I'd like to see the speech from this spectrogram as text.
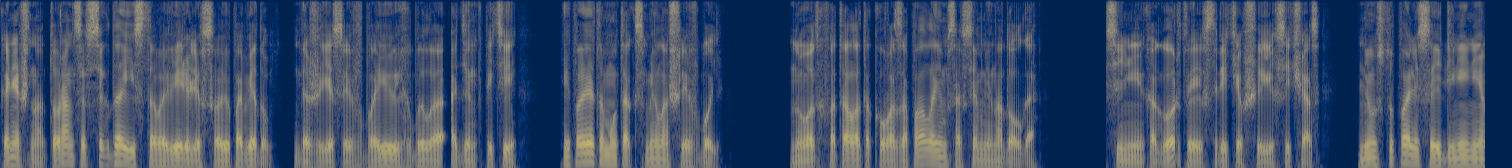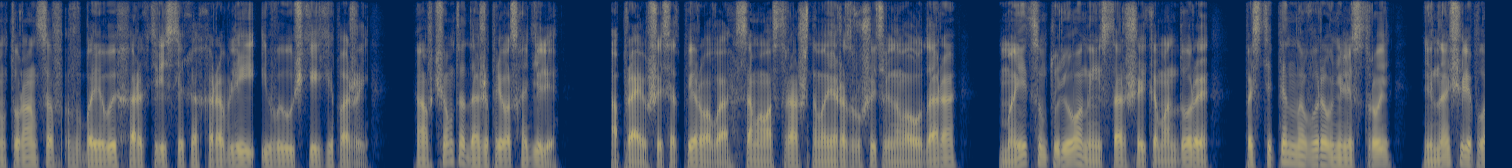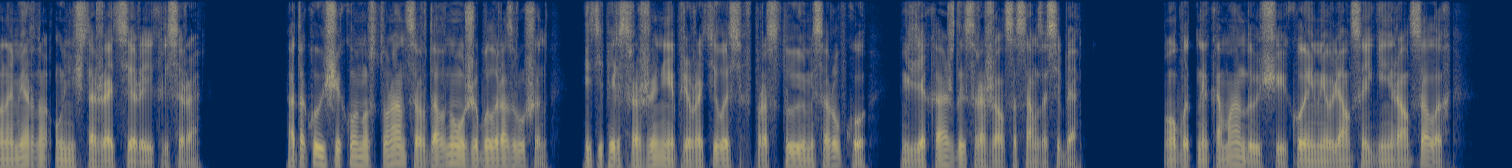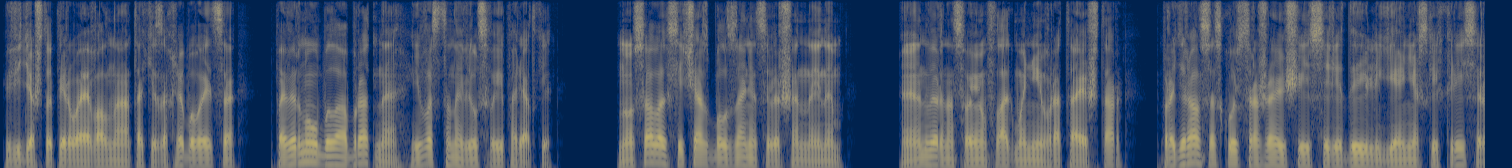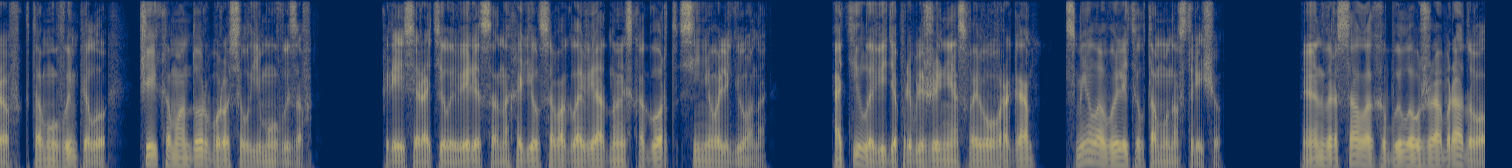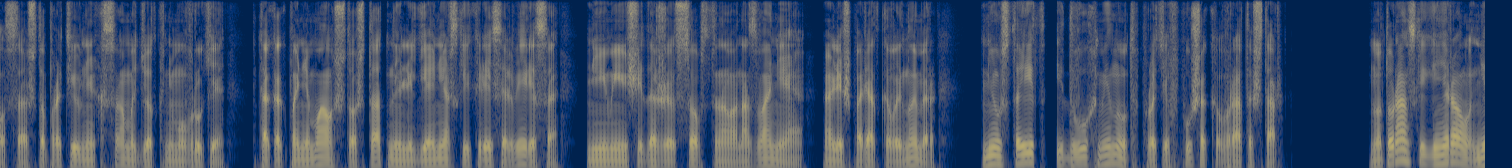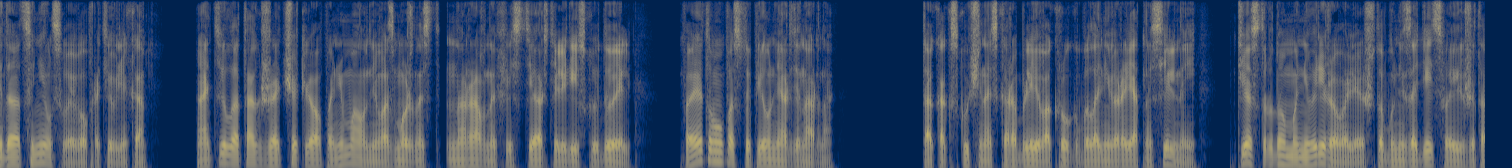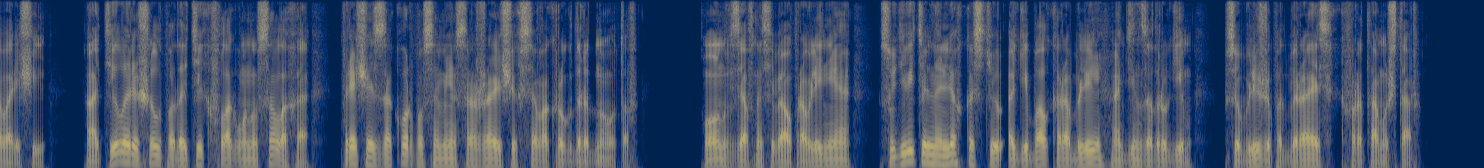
Конечно, туранцы всегда истово верили в свою победу, даже если в бою их было один к пяти, и поэтому так смело шли в бой. Но вот хватало такого запала им совсем ненадолго. Синие когорты, встретившие их сейчас, не уступали соединениям туранцев в боевых характеристиках кораблей и выучке экипажей, а в чем-то даже превосходили. Оправившись от первого, самого страшного и разрушительного удара, мои центурионы и старшие командоры постепенно выровняли строй и начали планомерно уничтожать серые крейсера. Атакующий конус туранцев давно уже был разрушен, и теперь сражение превратилось в простую мясорубку, где каждый сражался сам за себя. Опытный командующий, коим являлся и генерал Салах, видя, что первая волна атаки захлебывается, повернул было обратно и восстановил свои порядки. Но Салах сейчас был занят совершенно иным. Энвер на своем флагмане «Врата Эштар» продирался сквозь сражающиеся ряды легионерских крейсеров к тому вымпелу, чей командор бросил ему вызов. Крейсер Атилы Вереса находился во главе одной из когорт Синего легиона. Атила, видя приближение своего врага, смело вылетел тому навстречу. Энвер Салах было уже обрадовался, что противник сам идет к нему в руки, так как понимал, что штатный легионерский крейсер Вереса, не имеющий даже собственного названия, а лишь порядковый номер, не устоит и двух минут против пушек врат Иштар. Но туранский генерал недооценил своего противника. Атила также отчетливо понимал невозможность на равных вести артиллерийскую дуэль, поэтому поступил неординарно. Так как скученность кораблей вокруг была невероятно сильной, те с трудом маневрировали, чтобы не задеть своих же товарищей, а Тила решил подойти к флагману Салаха, прячась за корпусами сражающихся вокруг дредноутов. Он, взяв на себя управление, с удивительной легкостью огибал корабли один за другим, все ближе подбираясь к фортам Иштар.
